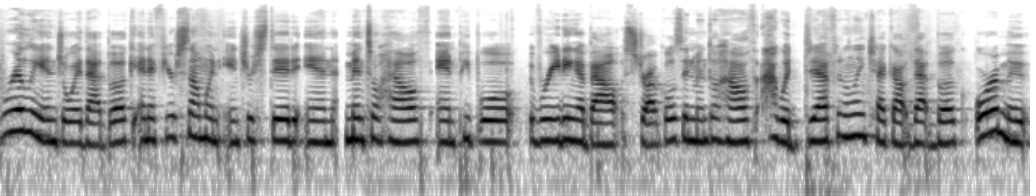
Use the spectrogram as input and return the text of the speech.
really enjoyed that book. And if you're someone interested in mental health and people reading about struggles in mental health, I would definitely check out that book or a mo-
